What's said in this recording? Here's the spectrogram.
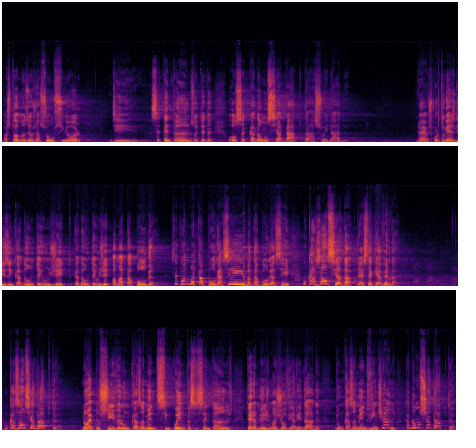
Pastor, mas eu já sou um senhor de 70 anos, 80 anos. Ouça, cada um se adapta à sua idade. É, os portugueses dizem cada um tem um jeito, cada um tem um jeito para matar pulga. Você pode matar pulga assim, matar pulga assim. O casal se adapta, esta é que é a verdade. O casal se adapta. Não é possível um casamento de 50, 60 anos ter a mesma jovialidade de um casamento de 20 anos. Cada um se adapta.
